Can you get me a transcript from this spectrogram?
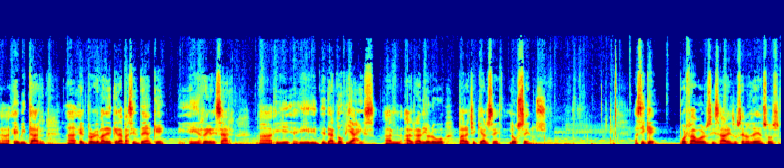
ah, evitar ah, el problema de que la paciente tenga que eh, regresar ah, y, dar dos viajes al, radiólogo para chequearse los senos. Así que, por favor, si salen sus senos densos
